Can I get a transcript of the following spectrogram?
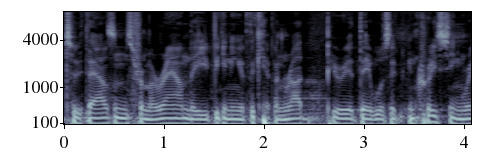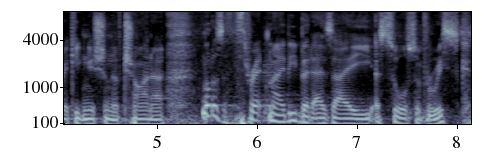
2000s, from around the beginning of the Kevin Rudd period, there was an increasing recognition of China not as a threat maybe, but as a, a source of risk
